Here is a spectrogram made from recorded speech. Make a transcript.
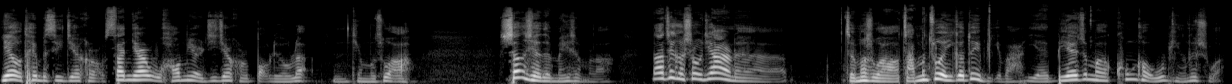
也有 Type C 接口，三点五毫米耳机接口保留了，嗯，挺不错啊。剩下的没什么了。那这个售价呢？怎么说啊？咱们做一个对比吧，也别这么空口无凭的说。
